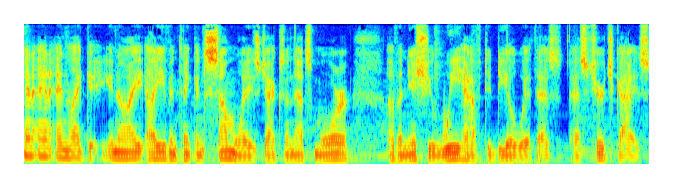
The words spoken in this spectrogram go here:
and, and and like you know, I I even think in some ways, Jackson, that's more of an issue we have to deal with as as church guys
